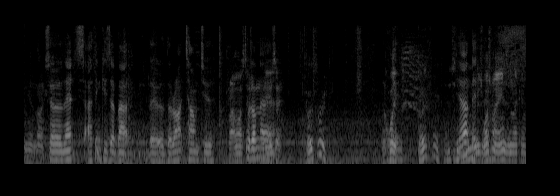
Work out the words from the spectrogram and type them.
Nice. So that's, I think, is about the the right time to. Prime put on what do you the- say? go for it. Gooi. Go for it. And Yeah, they- Just wash my hands and I can.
